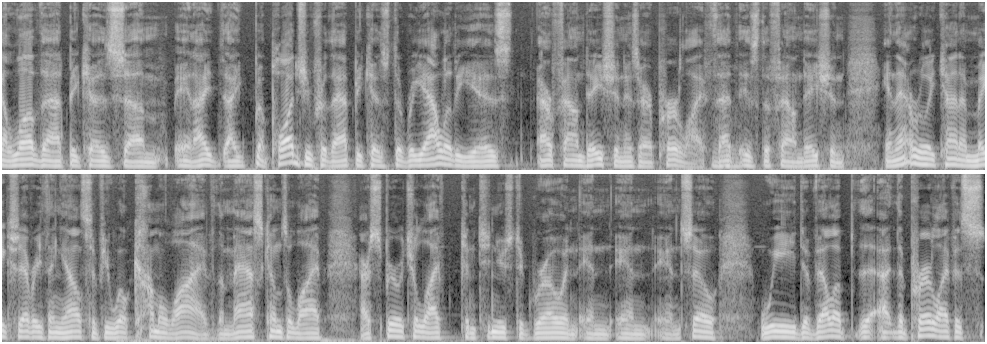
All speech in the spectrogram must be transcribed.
I love that because, um, and I, I applaud you for that because the reality is our foundation is our prayer life. That Mm-hmm. is the foundation. And that really kind of makes everything else, if you will, come alive. The Mass comes alive. Our spiritual life continues to grow. And, and, and, and so we develop the, uh, the prayer life is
